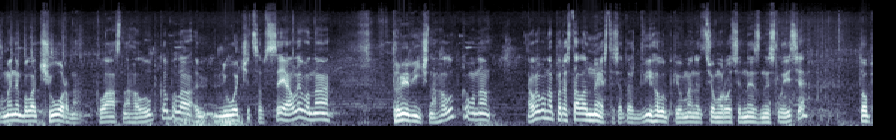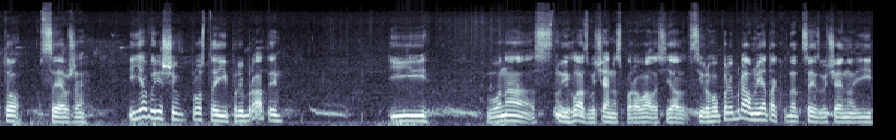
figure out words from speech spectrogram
У мене була чорна, класна голубка була, льотчиця, все, але вона трирічна голубка, вона, але вона перестала нестися. Тож дві голубки в мене в цьому році не знеслися. Тобто все вже. І я вирішив просто її прибрати. І вона, ну, ігла, звичайно, спарувалася. Я сірого прибрав, ну я так на це, звичайно, і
